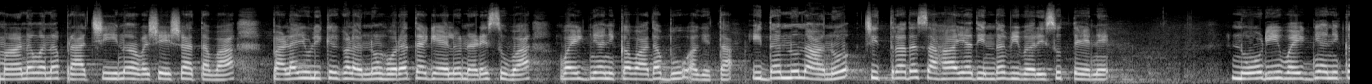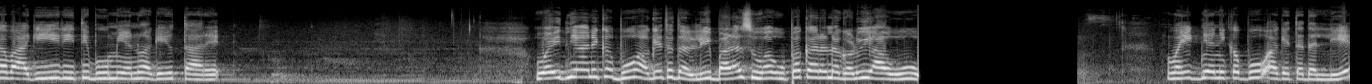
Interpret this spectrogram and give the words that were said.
ಮಾನವನ ಪ್ರಾಚೀನ ಅವಶೇಷ ಅಥವಾ ಪಳೆಯುಳಿಕೆಗಳನ್ನು ಹೊರತೆಗೆಯಲು ನಡೆಸುವ ವೈಜ್ಞಾನಿಕವಾದ ಭೂ ಅಗೆತ. ಇದನ್ನು ನಾನು ಚಿತ್ರದ ಸಹಾಯದಿಂದ ವಿವರಿಸುತ್ತೇನೆ. ನೋಡಿ ವೈಜ್ಞಾನಿಕವಾಗಿ ಈ ರೀತಿ ಭೂಮಿಯನ್ನು ಅಗೆಯುತ್ತಾರೆ. ವೈಜ್ಞಾನಿಕ ಭೂ ಅಗೆತದಲ್ಲಿ ಬಳಸುವ ಉಪಕರಣಗಳು ಯಾವುವು? ವೈಜ್ಞಾನಿಕ ಭೂ ಅಗೆತದಲ್ಲಿ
